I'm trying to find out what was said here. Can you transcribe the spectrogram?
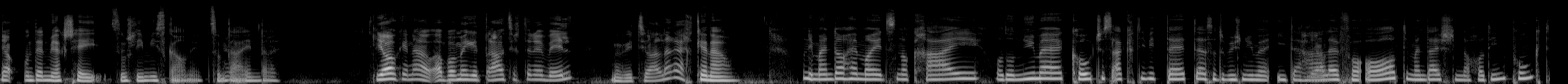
Ja. Und dann merkst du, hey, so schlimm ist es gar nicht, um Ja. das zu ändern. Ja, genau. Aber man traut sich dann nicht, weil man will ja allen recht. Genau. Und ich meine, da haben wir jetzt noch keine oder nicht mehr Coaches-Aktivitäten. Also du bist nicht mehr in der Ja. Halle vor Ort. Ich meine, das ist dann nachher dein Punkt.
